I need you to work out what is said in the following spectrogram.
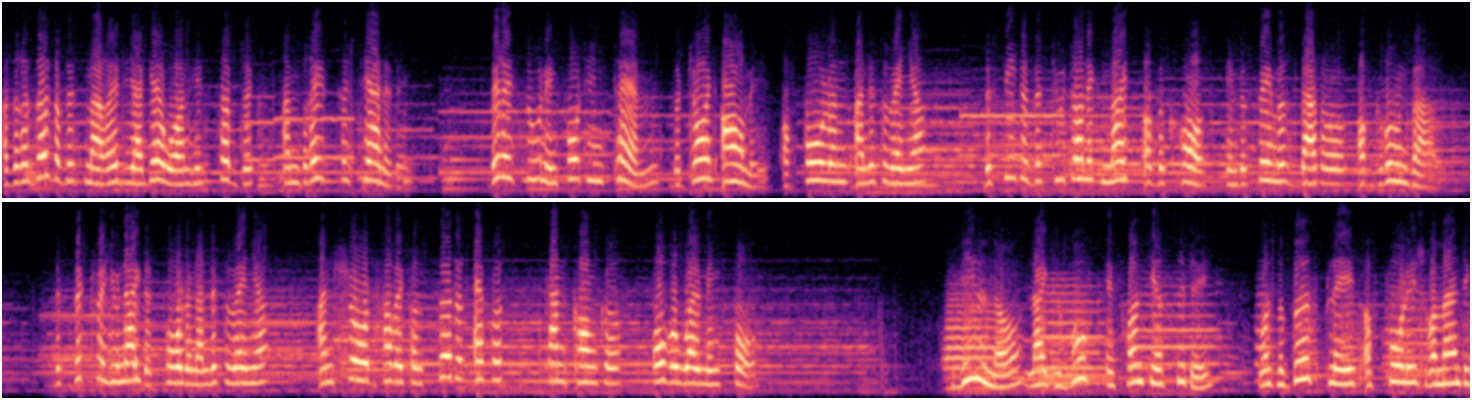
As a result of this marriage, Jagiełło and his subjects embraced Christianity. Very soon, in 1410, the joint armies of Poland and Lithuania defeated the Teutonic Knights of the Cross in the famous Battle of Grunwald. This victory united Poland and Lithuania and showed how a concerted effort can conquer overwhelming force. Wilno, like Lwów, a frontier city, was the birthplace of Polish romantic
